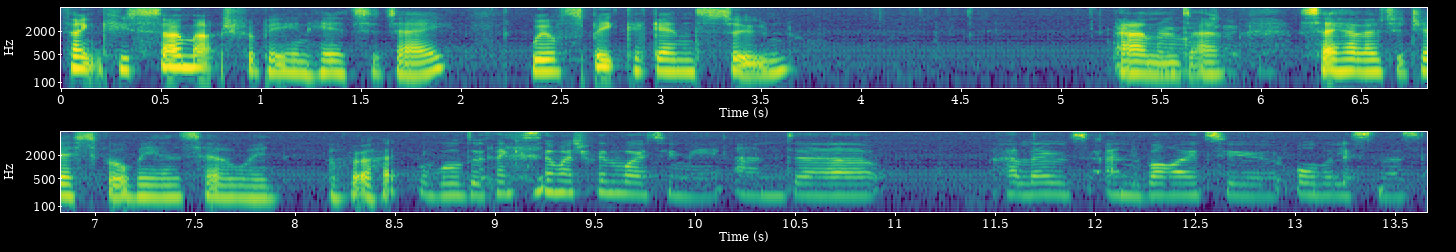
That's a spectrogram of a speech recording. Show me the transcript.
thank you so much for being here today. We'll speak again soon. and uh, say hello to Jess for me and Selwyn. All right. Will do. Thank you so much for inviting me. And uh, hello and bye to all the listeners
